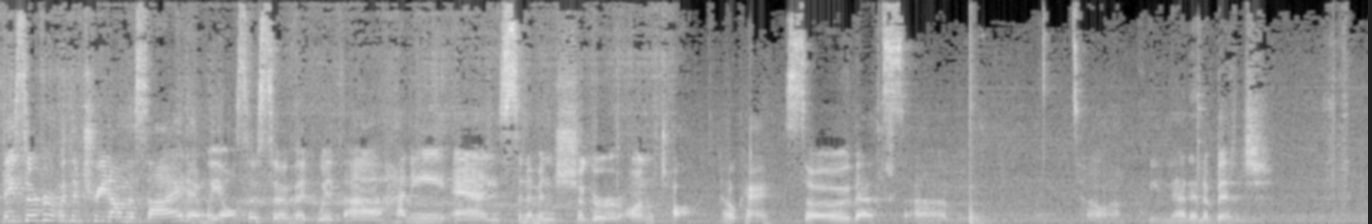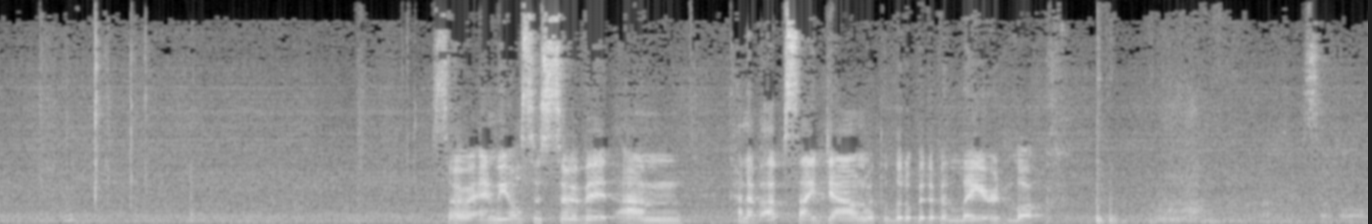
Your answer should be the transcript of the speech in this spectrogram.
They serve it with a treat on the side, and we also serve it with uh, honey and cinnamon sugar on top. Okay. So that's um, that's how I'll clean that in a bit. So, and we also serve it um, kind of upside down with a little bit of a layered look. So we'll-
